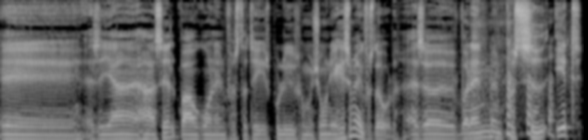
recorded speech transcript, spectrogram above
Øh, altså, jeg har selv baggrund inden for strategisk politisk kommission. Jeg kan simpelthen ikke forstå det. Altså, hvordan man på side 1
